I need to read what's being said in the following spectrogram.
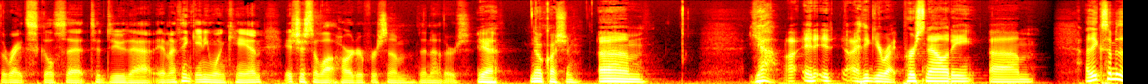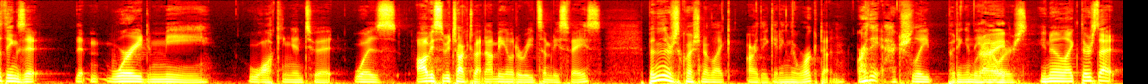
the right skill set to do that. And I think anyone can. It's just a lot harder for some than others. Yeah, no question. Um, yeah, uh, and it, I think you're right. Personality. Um, I think some of the things that that worried me walking into it was obviously we talked about not being able to read somebody's face, but then there's a question of like, are they getting their work done? Are they actually putting in the Right. hours? You know, like there's that.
